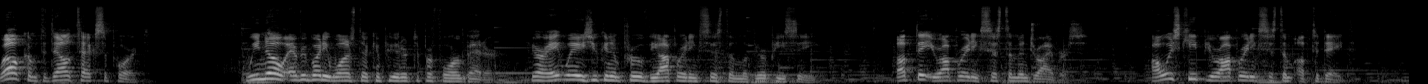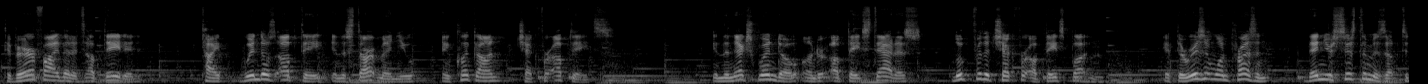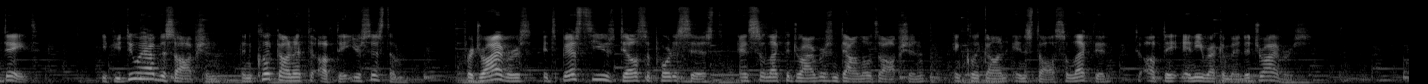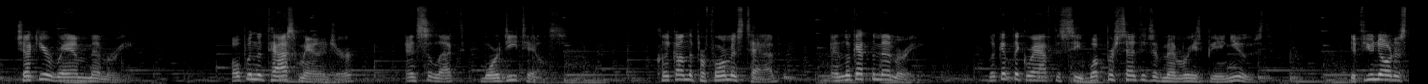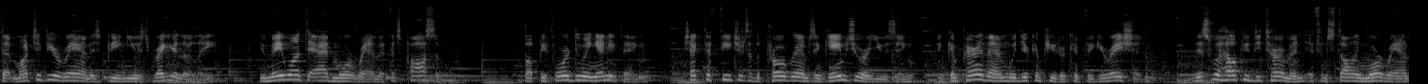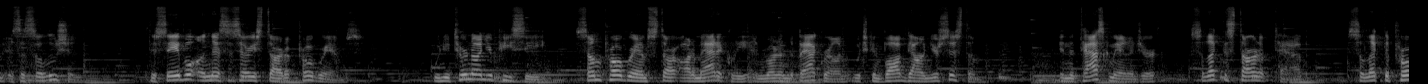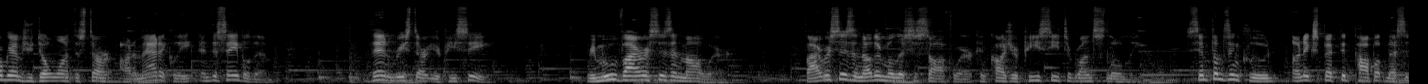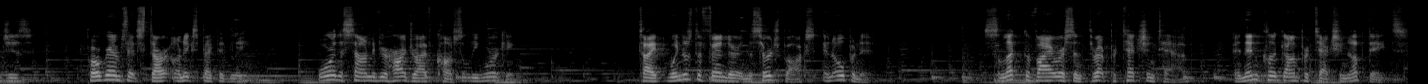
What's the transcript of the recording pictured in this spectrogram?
Welcome to Dell Tech Support. We know everybody wants their computer to perform better. Here are 8 ways you can improve the operating system of your PC. Update your operating system and drivers. Always keep your operating system up to date. To verify that it's updated, type Windows Update in the Start menu and click on Check for Updates. In the next window under Update Status, look for the Check for Updates button. If there isn't one present, then your system is up to date. If you do have this option, then click on it to update your system. For drivers, it's best to use Dell Support Assist and select the Drivers and Downloads option and click on Install Selected to update any recommended drivers. Check your RAM memory. Open the Task Manager and select More Details. Click on the Performance tab and look at the memory. Look at the graph to see what percentage of memory is being used. If you notice that much of your RAM is being used regularly, you may want to add more RAM if it's possible. But before doing anything, check the features of the programs and games you are using and compare them with your computer configuration. This will help you determine if installing more RAM is a solution. Disable unnecessary startup programs. When you turn on your PC, some programs start automatically and run in the background which can bog down your system. In the Task Manager, select the Startup tab, select the programs you don't want to start automatically and disable them. Then restart your PC. Remove viruses and malware. Viruses and other malicious software can cause your PC to run slowly. Symptoms include unexpected pop-up messages, programs that start unexpectedly, or the sound of your hard drive constantly working. Type Windows Defender in the search box and open it. Select the Virus and Threat Protection tab, and then click on Protection Updates.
